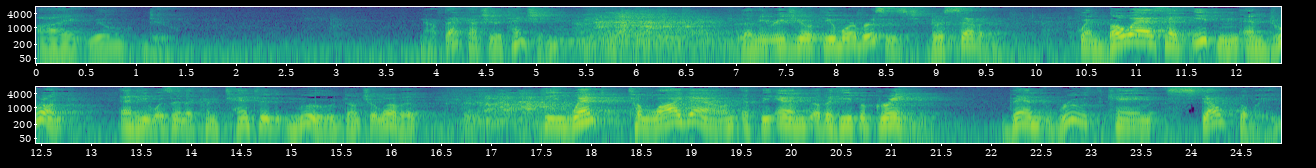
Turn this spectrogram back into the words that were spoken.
I will do. Now, if that got your attention, let me read you a few more verses. Verse 7. When Boaz had eaten and drunk, and he was in a contented mood, don't you love it? He went to lie down at the end of a heap of grain. Then Ruth came stealthily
